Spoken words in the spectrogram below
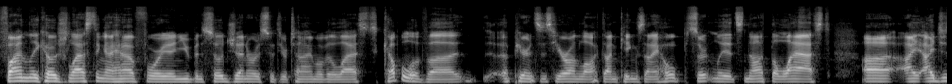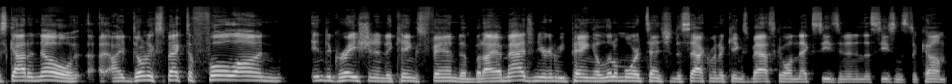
Finally, coach, last thing I have for you, and you've been so generous with your time over the last couple of uh, appearances here on Locked On Kings, and I hope certainly it's not the last. Uh, I, I just got to know. I don't expect a full on integration into Kings fandom, but I imagine you're going to be paying a little more attention to Sacramento Kings basketball next season and in the seasons to come.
